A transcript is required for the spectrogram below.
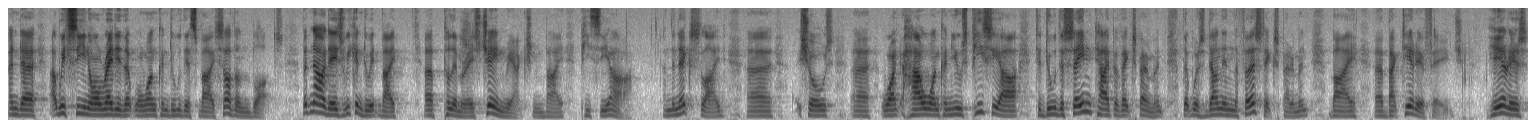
And uh, we've seen already that one can do this by southern blots. But nowadays we can do it by uh, polymerase chain reaction, by PCR. And the next slide uh, shows uh, what, how one can use PCR to do the same type of experiment that was done in the first experiment by uh, bacteriophage. Here is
